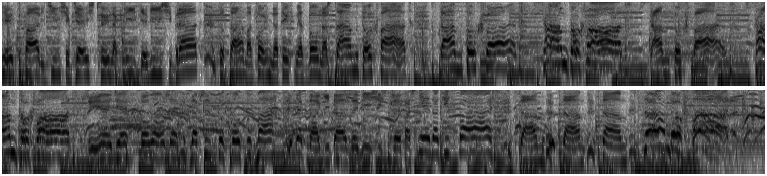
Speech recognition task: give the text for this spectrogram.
kiedy pali ci się gdzieś, czy na klifie wisi brat, to sama dzwoń natychmiast, bo nasz sam to chwat. Sam to chwat. Sam to chwat. Sam to chwat. Sam to chwat. Przyjedzie, pomoże, na wszystko sposób ma. Jak na gitarze wisisz, przepaść nie da ci spaść. Sam, sam, sam, sam to chwat!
